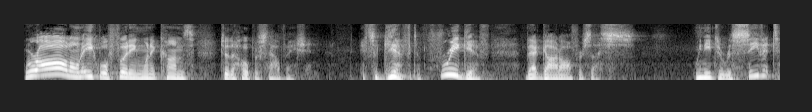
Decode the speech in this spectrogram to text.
We're all on equal footing when it comes to the hope of salvation. It's a gift, a free gift that God offers us. We need to receive it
